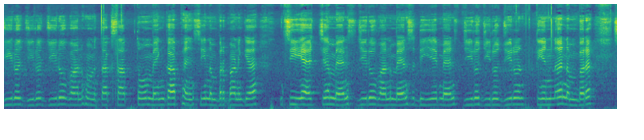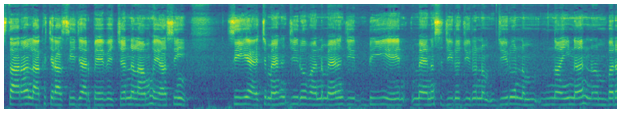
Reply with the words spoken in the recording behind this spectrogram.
0001 ਹੁਣ ਤੱਕ ਸਭ ਤੋਂ ਮਹਿੰਗਾ ਫੈਂਸੀ ਨੰਬਰ ਬਣ ਗਿਆ ਸੀ। H minus 01 minus D A minus 0003 number 17 lakh 84000 ਰੁਪਏ ਵਿੱਚ ਨਿਲਾਮ ਹੋਇਆ ਸੀ। C H minus 01 minus D A minus 00 09 number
